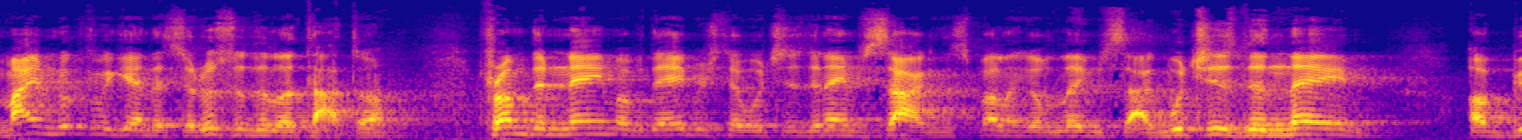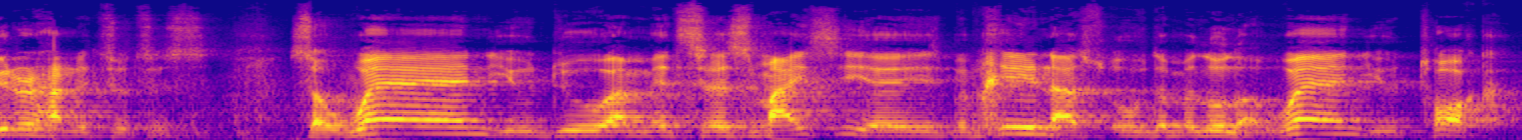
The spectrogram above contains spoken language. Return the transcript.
Mayim nukvin again. That's Rusu de Latato from the name of the Eberster, which is the name Sag, the spelling of Leim Sag, which is the name of Bitter Hanitzutis. So when you do a mitzvahs bebchinas uvda melula. When you talk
